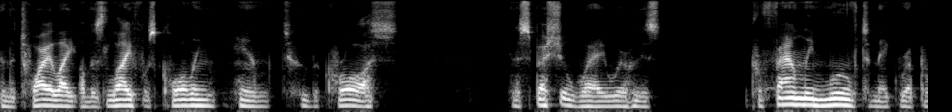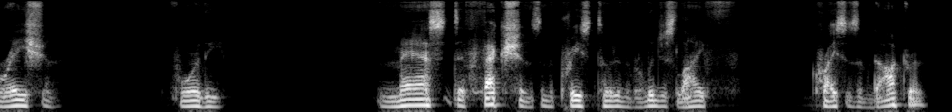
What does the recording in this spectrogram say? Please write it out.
in the twilight of his life, was calling him to the cross in a special way where he is profoundly moved to make reparation for the mass defections in the priesthood and the religious life, crisis of doctrine,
